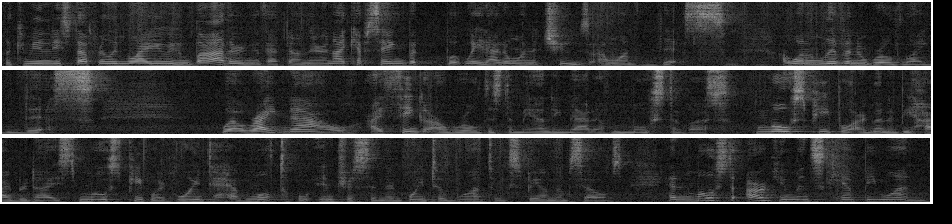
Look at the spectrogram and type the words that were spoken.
the community stuff really, why are you even bothering with that down there? And I kept saying, but, but wait, I don't want to choose. I want this. Mm-hmm. I want to live in a world like this. Well, right now, I think our world is demanding that of most of us. Most people are going to be hybridized. Most people are going to have multiple interests and they're going to want to expand themselves. And most arguments can't be won.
